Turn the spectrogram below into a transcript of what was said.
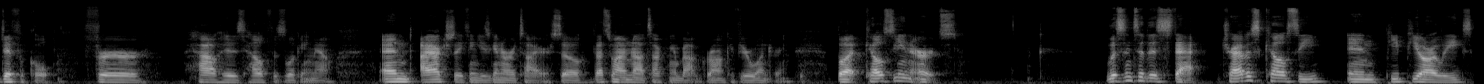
difficult for how his health is looking now. And I actually think he's going to retire. So that's why I'm not talking about Gronk, if you're wondering. But Kelce and Ertz. Listen to this stat Travis Kelce in PPR leagues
